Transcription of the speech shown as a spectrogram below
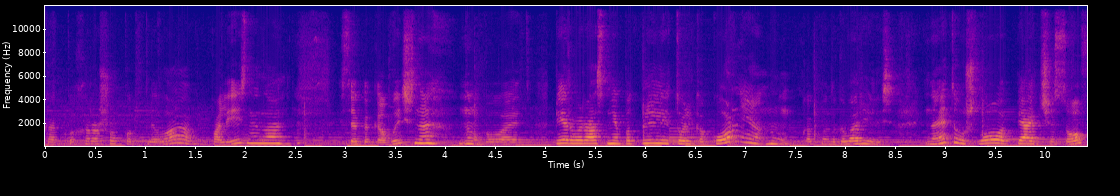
как бы хорошо подплела, болезненно, все как обычно, ну, бывает. Первый раз мне подплели только корни, ну, как мы договорились, на это ушло 5 часов,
